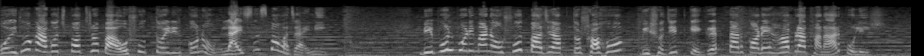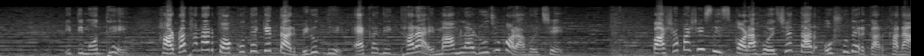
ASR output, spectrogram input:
বৈধ কাগজপত্র বা ওষুধ তৈরির কোনো লাইসেন্স পাওয়া যায়নি। বিপুল পরিমাণ ওষুধ বাজেয়াপ্ত সহ বিশ্বজিৎকে গ্রেপ্তার করে হাবড়া থানার পুলিশ। ইতিমধ্যে হাবড়া থানার পক্ষ থেকে তার বিরুদ্ধে একাধিক ধারায় মামলা রুজু করা হয়েছে। পাশাপাশি সিজ করা হয়েছে তার ওষুধের কারখানা।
